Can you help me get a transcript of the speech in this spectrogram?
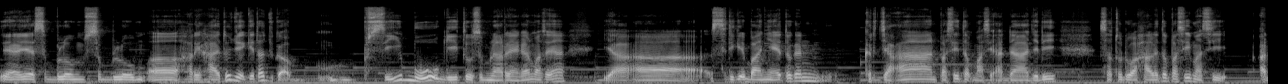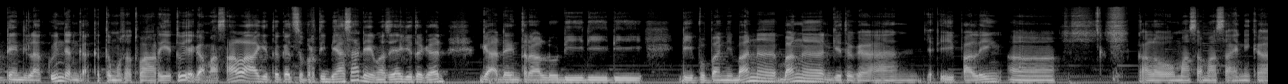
ya, ya sebelum sebelum eh, hari H itu juga kita juga sibuk gitu sebenarnya kan. Maksudnya ya eh, sedikit banyak itu kan kerjaan pasti tetap masih ada. Jadi satu dua hal itu pasti masih ada yang dilakuin dan nggak ketemu satu hari itu ya gak masalah gitu kan. Seperti biasa deh maksudnya gitu kan. Nggak ada yang terlalu di di di dibebani banget banget gitu kan. Jadi paling eh, kalau masa-masa ini ke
